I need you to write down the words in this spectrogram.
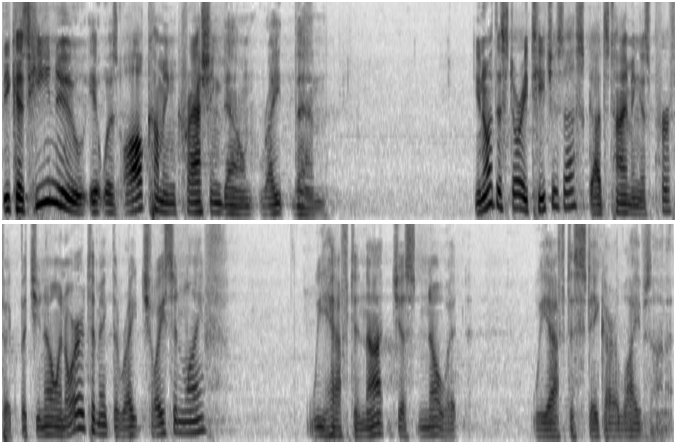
because he knew it was all coming crashing down right then. You know what this story teaches us? God's timing is perfect. But you know, in order to make the right choice in life, we have to not just know it, we have to stake our lives on it.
